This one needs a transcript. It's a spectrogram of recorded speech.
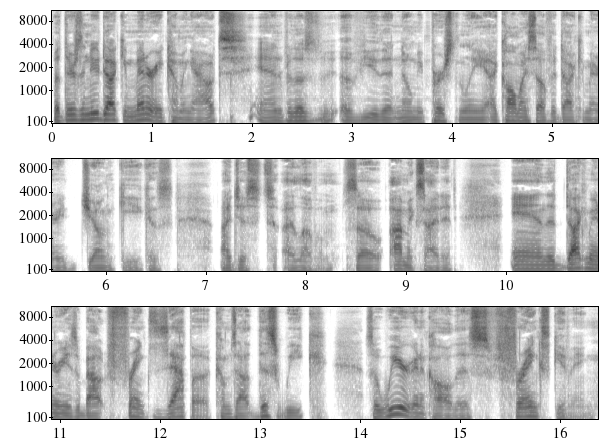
But there's a new documentary coming out. And for those of you that know me personally, I call myself a documentary junkie because I just, I love them. So I'm excited. And the documentary is about Frank Zappa, comes out this week. So we are going to call this Franksgiving.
